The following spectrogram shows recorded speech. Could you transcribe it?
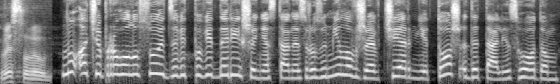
висловив. Ну а чи проголосують за відповідне рішення, стане зрозуміло вже в червні. Тож деталі згодом.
